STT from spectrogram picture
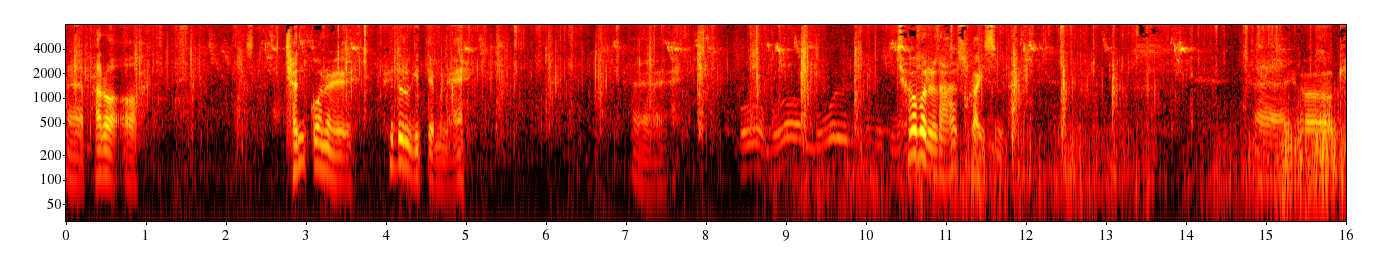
에, 바로 어, 전권을 휘두르기 때문에 에, 처벌을 다 할 수가 있습니다. 에, 이렇게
